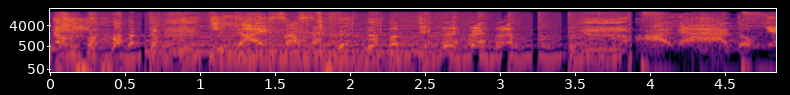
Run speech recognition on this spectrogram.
なんだ期待させるんだって。穴どけ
